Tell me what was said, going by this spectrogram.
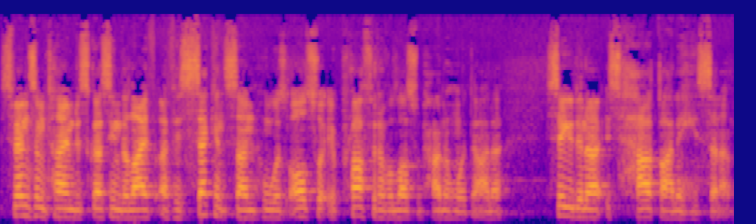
spend some time discussing the life of his second son who was also a prophet of Allah subhanahu wa ta'ala, Sayyidina Ishaq alayhi salam.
